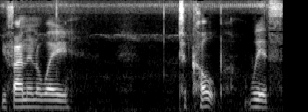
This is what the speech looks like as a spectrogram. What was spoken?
You're finding a way to cope with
